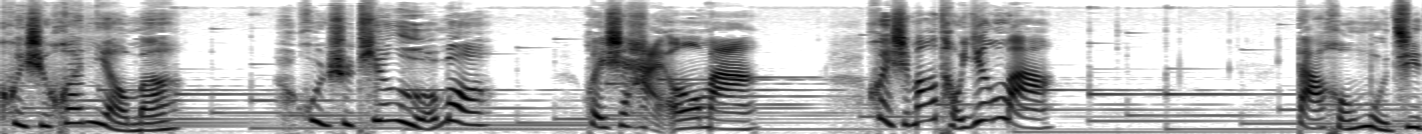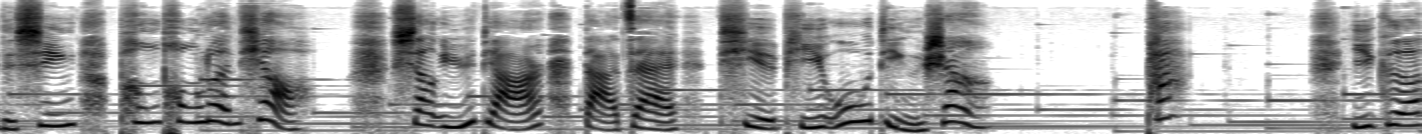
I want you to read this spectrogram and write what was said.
会是花鸟吗？会是天鹅吗？会是海鸥吗？会是猫头鹰吗？大红母鸡的心砰砰乱跳。像雨点儿打在铁皮屋顶上，啪！一个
